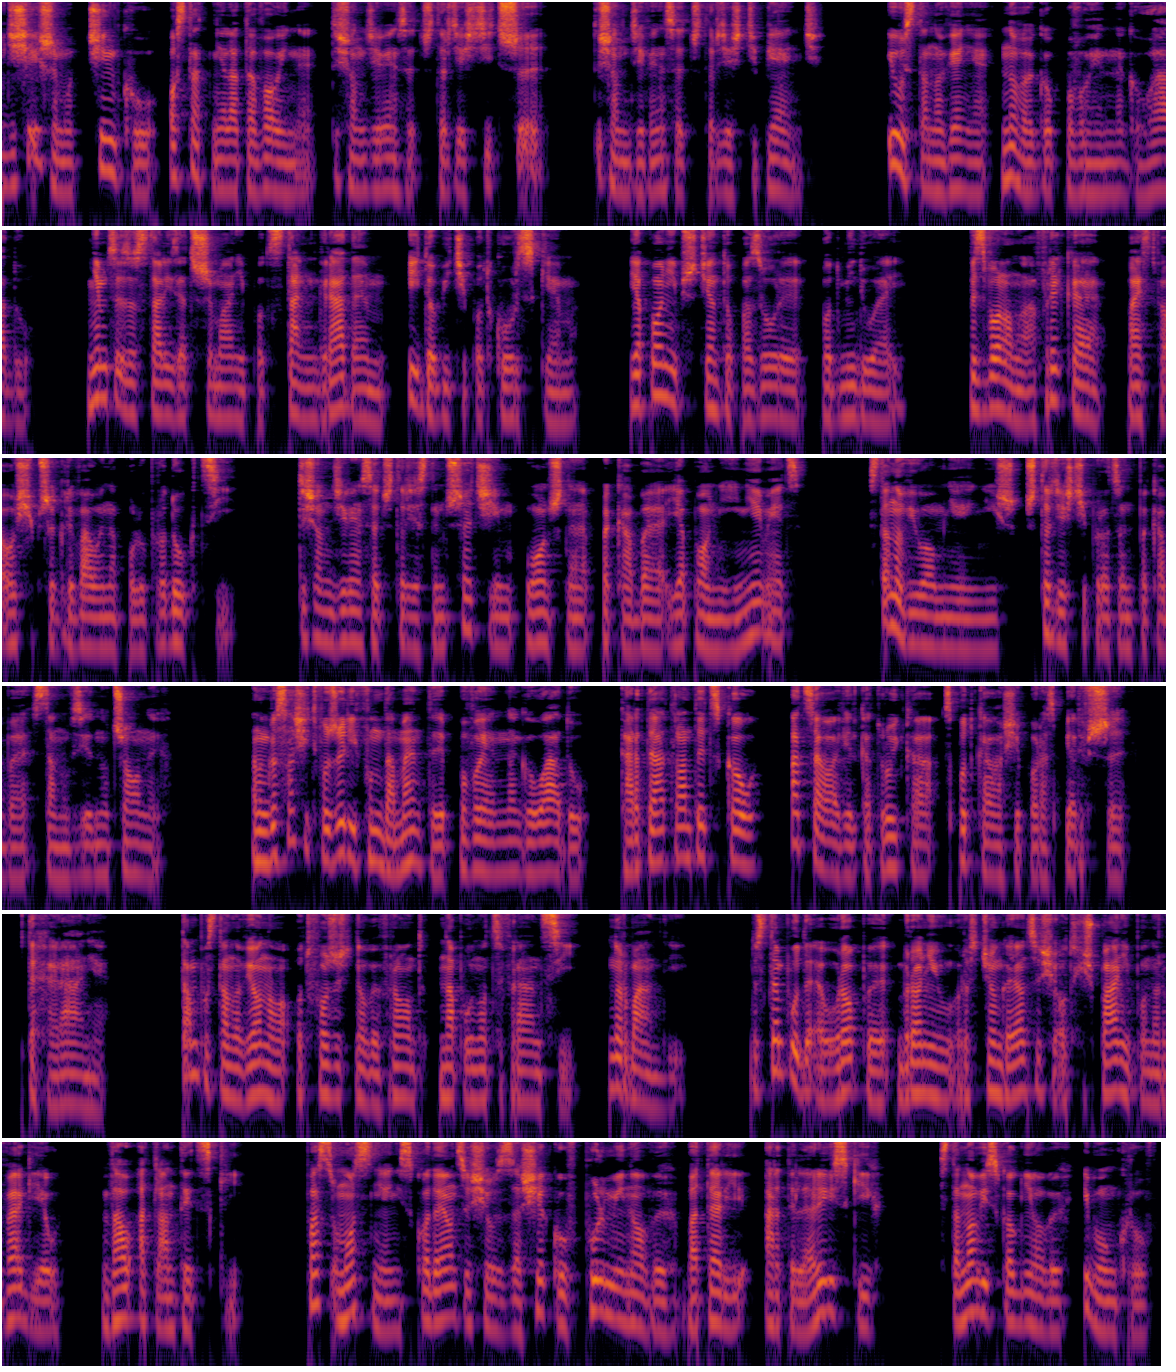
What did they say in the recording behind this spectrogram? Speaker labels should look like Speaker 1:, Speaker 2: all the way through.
Speaker 1: W dzisiejszym odcinku ostatnie lata wojny 1943-1945 i ustanowienie nowego powojennego ładu. Niemcy zostali zatrzymani pod Stalingradem i dobici pod Kurskiem. Japonii przycięto pazury pod Midway. Wyzwolono Afrykę, państwa osi przegrywały na polu produkcji. W 1943 łączne PKB Japonii i Niemiec stanowiło mniej niż 40% PKB Stanów Zjednoczonych. Anglosasi tworzyli fundamenty powojennego ładu, kartę atlantycką, a cała Wielka Trójka spotkała się po raz pierwszy w Teheranie. Tam postanowiono otworzyć nowy front na północy Francji, w Normandii. Dostępu do Europy bronił rozciągający się od Hiszpanii po Norwegię wał atlantycki. Pas umocnień składający się z zasieków pól minowych, baterii artyleryjskich, stanowisk ogniowych i bunkrów.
